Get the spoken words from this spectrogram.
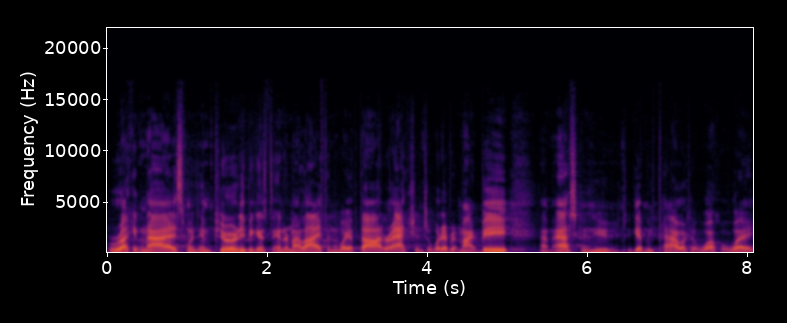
recognize when impurity begins to enter my life in the way of thought or actions or whatever it might be. I'm asking you to give me power to walk away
